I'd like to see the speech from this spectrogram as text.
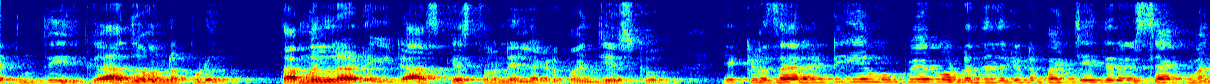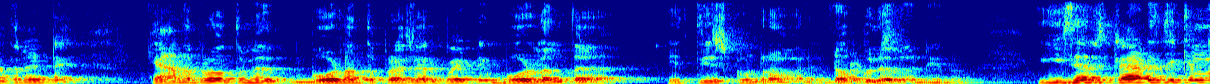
ఎంత ఇది కాదు అన్నప్పుడు తమిళనాడు ఈ టాస్క్ ఇస్తున్నాను వెళ్ళి అక్కడ పని చేసుకో. ఇక్కడ సార్ అంటే ఏం ఉపయోగం ఉంటుంది ఎందుకంటే పంచాయతీరాజ్ శాఖ మంత్రి అంటే కేంద్ర ప్రభుత్వం మీద బోర్డు అంత ప్రెషర్ పెట్టి బోర్డు అంత ఇది తీసుకుని రావాలి. డబ్బులు ఇవ్వను నేను. ఈసారి స్ట్రాటజికల్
